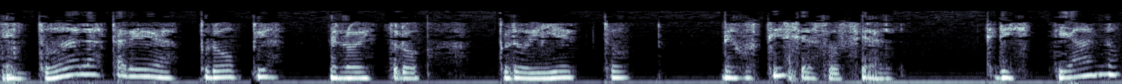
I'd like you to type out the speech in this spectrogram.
en todas las tareas propias de nuestro proyecto de justicia social, cristiano,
